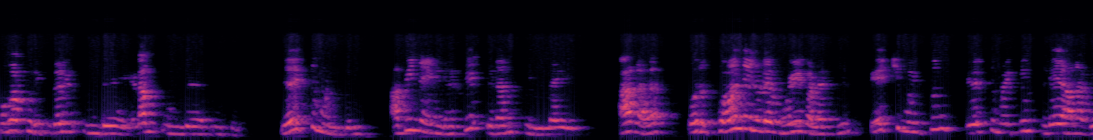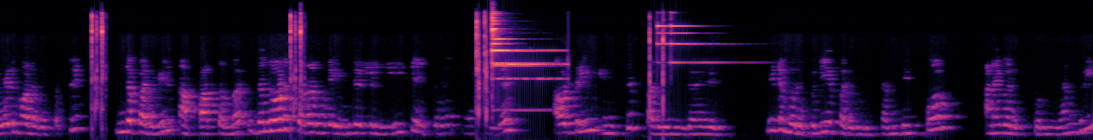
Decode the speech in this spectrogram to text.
முகக்குறிப்புகள் உண்டு இடம் உண்டு அப்படின்னு சொல்லி. எழுத்து மொழியில் அபிநயங்களுக்கு இடம் இல்லை. ஆக ஒரு குழந்தையினுடைய மொழி வளர்ச்சி பேச்சு மொழிக்கும் எழுத்து மொழிக்கும் இடையான வேறுபாடுகள் பற்றி இந்த பதிவில் நாம் பார்த்தோம். இதனோடு தொடர்புடைய வீடியோக்கள் லிங்கை அவற்றையும் இணைத்து பதிவுங்கள் மீண்டும் ஒரு புதிய பதிவில் சந்திப்போம். அனைவருக்கும் நன்றி.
